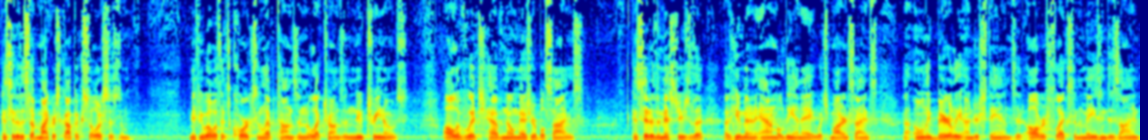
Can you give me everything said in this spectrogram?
Consider the submicroscopic solar system, if you will, with its quarks and leptons and electrons and neutrinos, all of which have no measurable size. Consider the mysteries of, the, of human and animal DNA, which modern science uh, only barely understands. It all reflects an amazing design,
